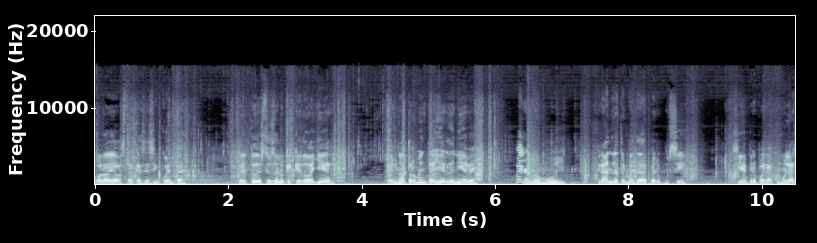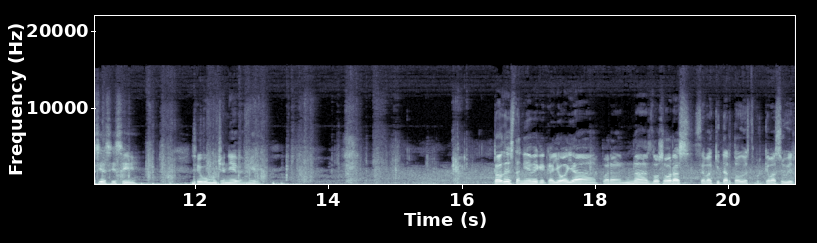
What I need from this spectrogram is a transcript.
ahora ya va a estar casi a 50. Pero todo esto es de lo que quedó ayer. Hay una tormenta ayer de nieve. Bueno, no muy grande la tormenta, ¿verdad? pero pues sí. Siempre para acumularse así, sí. Sí hubo mucha nieve, mire. Toda esta nieve que cayó ya para unas dos horas se va a quitar todo esto porque va a subir.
